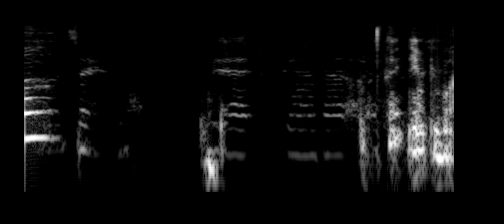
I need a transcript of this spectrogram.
Hi, everyone.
